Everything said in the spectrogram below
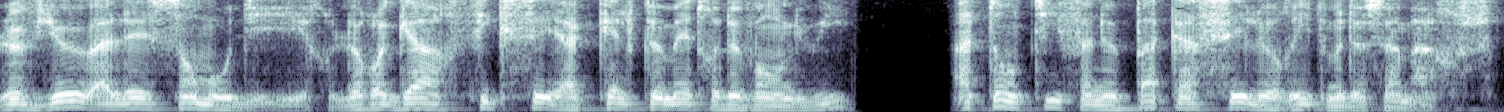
Le vieux allait sans mot dire, le regard fixé à quelques mètres devant lui, attentif à ne pas casser le rythme de sa marche.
